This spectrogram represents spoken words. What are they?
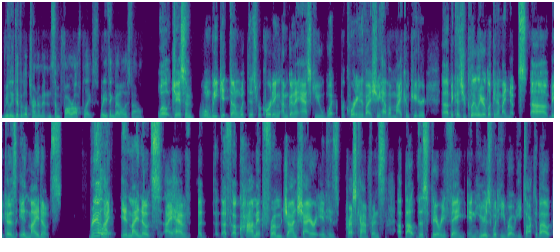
really difficult tournament in some far off place. What do you think about all this, Donald? Well, Jason, when we get done with this recording, I'm going to ask you what recording device you have on my computer uh, because you clearly are looking at my notes. Uh, because in my notes, Really? I, in my notes, I have a, a, a, comment from Jon Scheyer in his press conference about this very thing. And here's what he wrote. He talked about,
